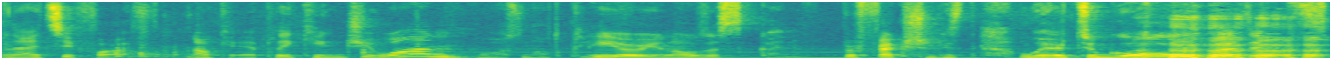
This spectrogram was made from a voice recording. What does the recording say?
knight c5. Okay, I play king g1. Was not clear, you know, this kind of perfectionist where to go, but it's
